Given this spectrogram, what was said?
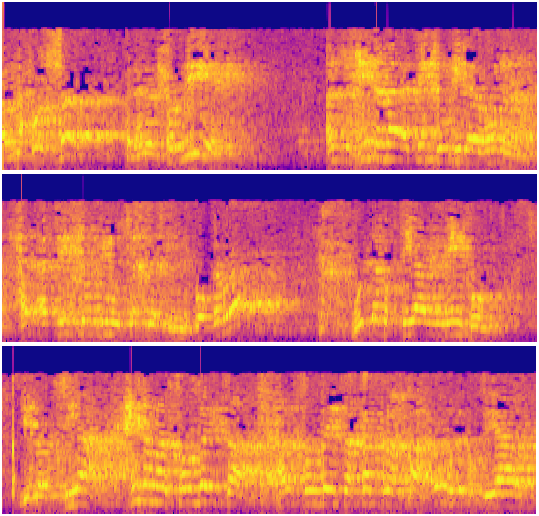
أو نحو الشر. فلنا الحرية. أنتم حينما أتيتم إلى هنا هل أتيتم بمسدس من فوق الرأس ولا باختيار منكم؟ جئنا باختيار حينما صليت هل صليت قصرا قهرا ولا باختيار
